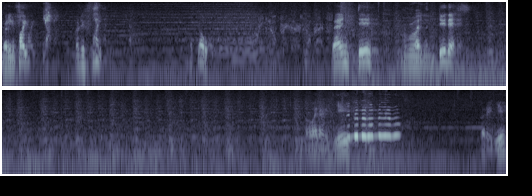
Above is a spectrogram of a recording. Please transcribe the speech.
Ready to fight? Yeah. Ready to fight? Let's go. Ready to Alright. let's do this. Oh, what are you? What are you?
